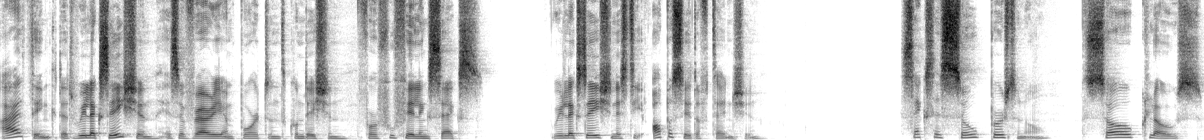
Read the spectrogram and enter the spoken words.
I think that relaxation is a very important condition for fulfilling sex. Relaxation is the opposite of tension. Sex is so personal, so close.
